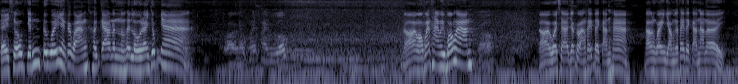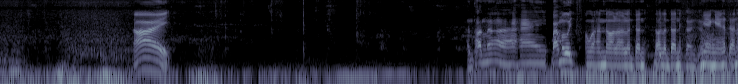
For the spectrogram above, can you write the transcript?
Cây số 9 tứ quý nha các bạn. Hơi cao nên mình phải lùi ra chút nha. Rồi 1 mét 24 rồi 1 mét 24 ha anh rồi quay xa cho các bạn thấy tay cạnh ha. Đâu quay vòng cho thấy tay cạnh anh ơi. Rồi. Hình thân nó hai ba mươi. Ông anh đo là lên trên đo lên trên đi. Ngang ngang hết trên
